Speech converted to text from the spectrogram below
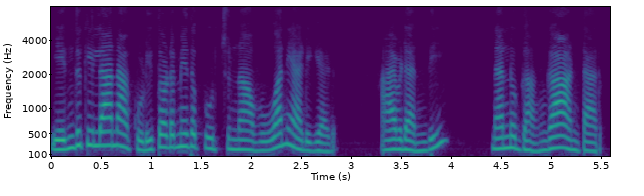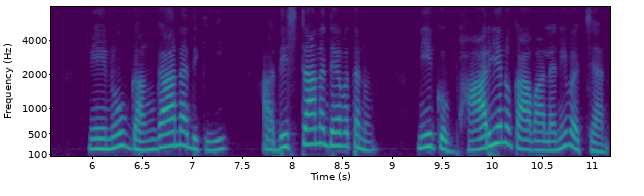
ఎందుకిలా నా కుడి తొడ మీద కూర్చున్నావు? అని అడిగాడు. ఆవిడంది నన్ను గంగా అంటారు. నేను గంగానదికి అధిష్టాన దేవతను నీకు భార్యను కావాలని వచ్చాను.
